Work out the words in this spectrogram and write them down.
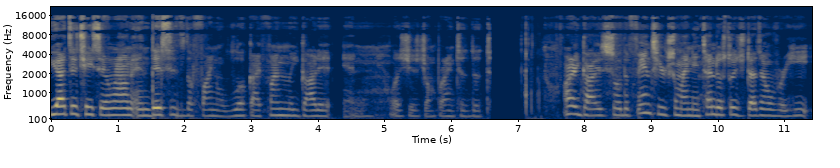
you have to chase it around, and this is the final look. I finally got it, and let's just jump right into the. Alright guys, so the fans here so my Nintendo Switch doesn't overheat.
